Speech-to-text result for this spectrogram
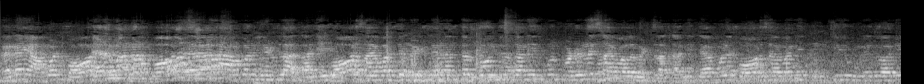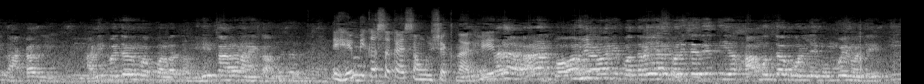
नाही नाही आपण पवार साहेबांना पवार साहेबांना आपण भेटलात आणि पवार साहेबांचे भेटल्यानंतर दोन दिवसांनी पण फडणवीस साहेबाला भेटलात आणि त्यामुळे पवार साहेबांनी तुमची उमेदवारी नाकारली आणि बजरंग बाप्पाला दिली. हे कारण आहे का? हे मी कसं काय सांगू शकणार? हे कारण पवार साहेबांनी पत्रकार परिषदेत हे- हा मुद्दा बोलले मुंबईमध्ये की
